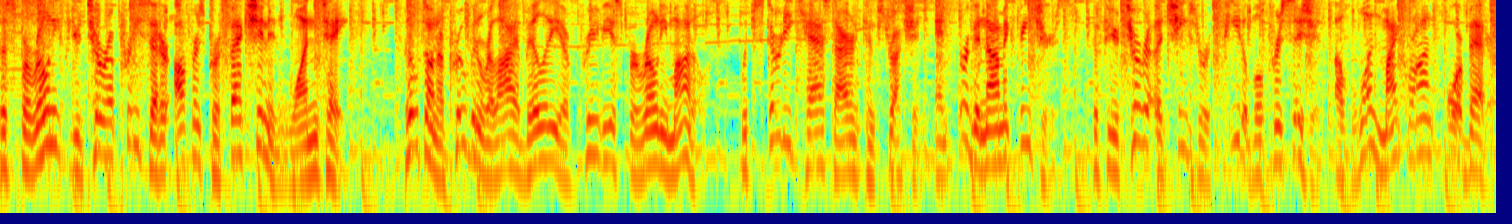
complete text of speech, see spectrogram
The Speroni Futura Presetter offers perfection in one take. Built on a proven reliability of previous Speroni models, with sturdy cast iron construction and ergonomic features, the Futura achieves repeatable precision of one micron or better.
